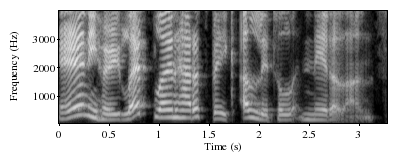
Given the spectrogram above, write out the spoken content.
Anywho, let's learn how to speak a little Netherlands.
